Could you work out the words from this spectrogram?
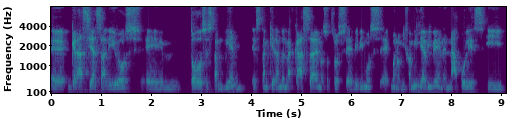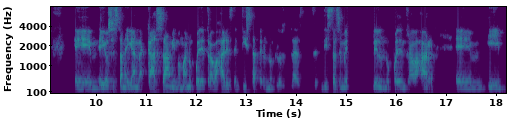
eh, gracias a Dios, em, todos están bien, están quedando en la casa. Nosotros eh, vivimos, eh, bueno, mi familia vive en Nápoles y em, ellos están allá en la casa. Mi mamá no puede trabajar, es dentista, pero no, los, las dentistas en Maryland no pueden trabajar. Em, y,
